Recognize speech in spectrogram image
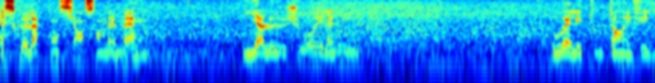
Est-ce que la conscience en elle-même, il y a le jour et la nuit, où elle est tout le temps éveillée?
